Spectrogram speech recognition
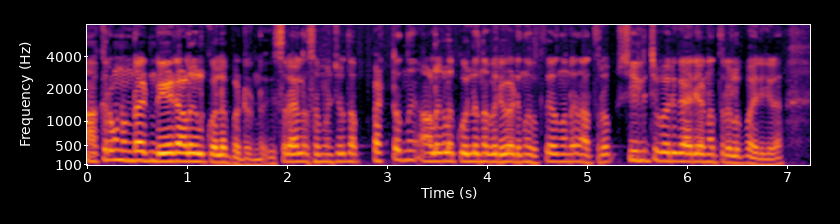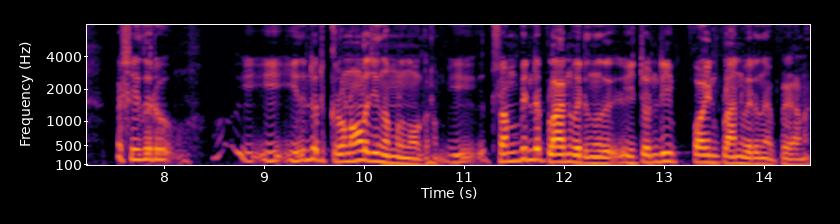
ആക്രമണം. ഉണ്ടായിട്ടുണ്ട്. ഏഴ് ആളുകൾ കൊല്ലപ്പെട്ടിട്ടുണ്ട്. ഇസ്രായേലിനെ സംബന്ധിച്ചിടത്തോളം പെട്ടെന്ന് ആളുകളെ കൊല്ലുന്ന പരിപാടി നിർത്തുക എന്നുള്ളത് അത്ര ശീലിച്ചു പോയൊരു കാര്യമാണ് അത്ര എളുപ്പമായിരിക്കില്ല. പക്ഷേ ഇതൊരു ഈ- ഈ ഇതിന്റെ ഒരു ക്രൊണോളജി നമ്മൾ നോക്കണം. ഈ ട്രംപിന്റെ പ്ലാൻ വരുന്നത് ഈ ട്വന്റി പോയിന്റ് പ്ലാൻ വരുന്നത് എപ്പോഴാണ്?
